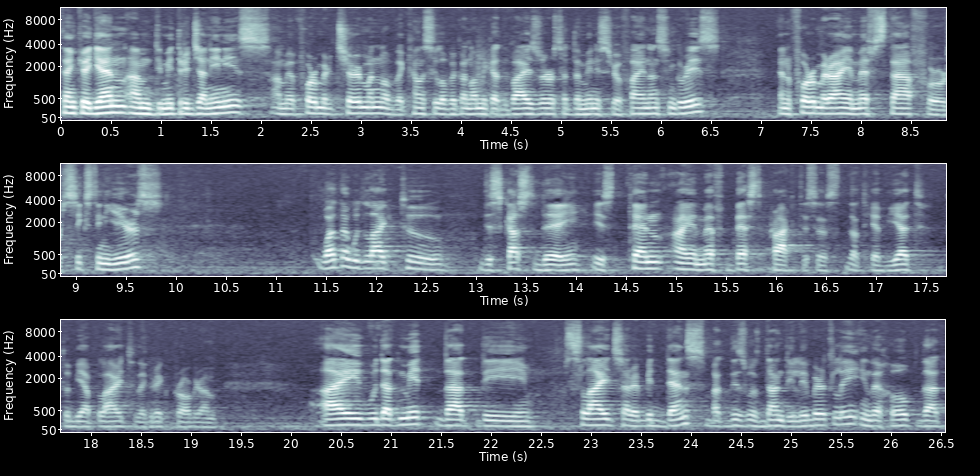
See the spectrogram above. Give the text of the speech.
Thank you again. I'm Dimitri Tzanninis. I'm a former chairman of the Council of Economic Advisors at the Ministry of Finance in Greece and former IMF staff for 16 years. What I would like to discuss today is 10 IMF best practices that have yet to be applied to the Greek program. I would admit that the slides are a bit dense, but this was done deliberately in the hope that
